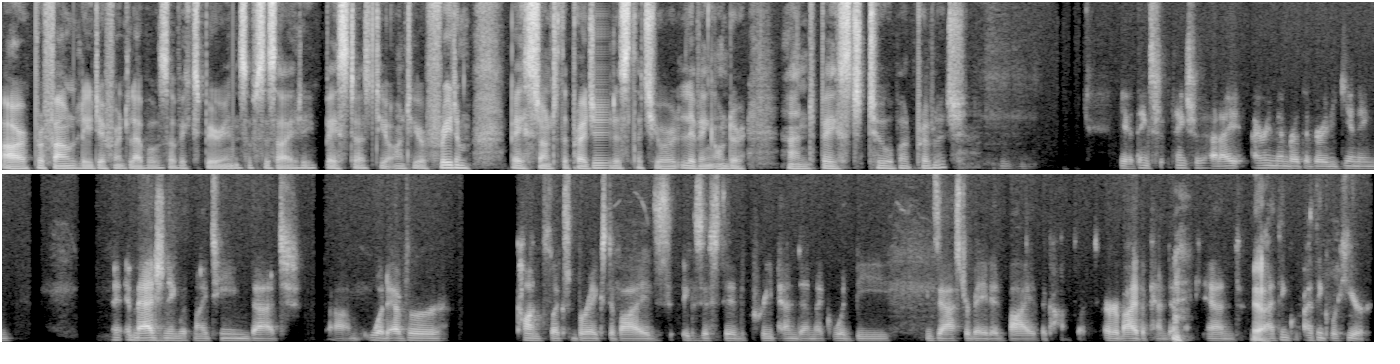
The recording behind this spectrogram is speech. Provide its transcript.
are profoundly different levels of experience of society based onto your freedom, based onto the prejudice that you're living under, and based too about privilege. Mm-hmm. Yeah, thanks. Thanks for that. I I remember at the very beginning imagining with my team that um, whatever conflicts, breaks, divides existed pre-pandemic would be exacerbated by the conflict or by the hmm. pandemic. And yeah. I think I think we're here,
